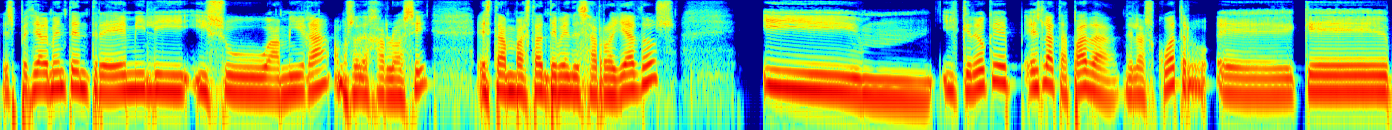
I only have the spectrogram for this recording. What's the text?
especialmente entre Emily y su amiga vamos a dejarlo así están bastante bien desarrollados. Y, y creo que es la tapada de las cuatro eh, que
